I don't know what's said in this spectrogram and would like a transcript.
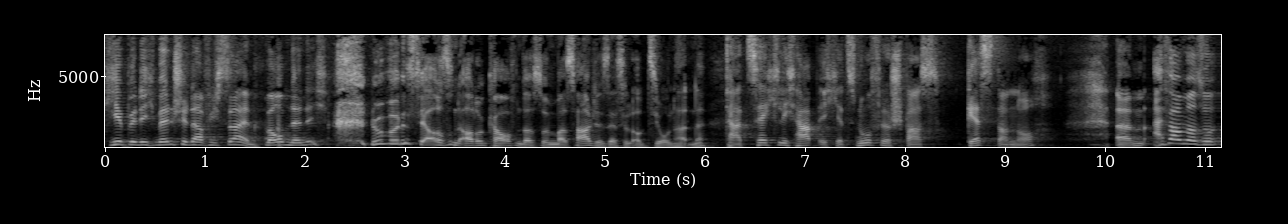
hier bin ich Mensch, hier darf ich sein. Warum denn nicht? Du würdest ja auch so ein Auto kaufen, das so eine Massagesessel-Option hat, ne? Tatsächlich habe ich jetzt nur für Spaß gestern noch ähm, einfach mal so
